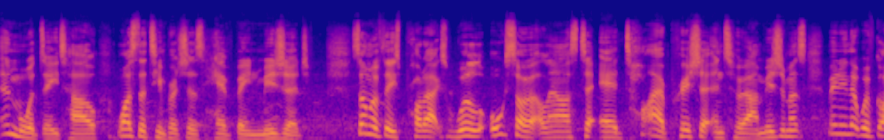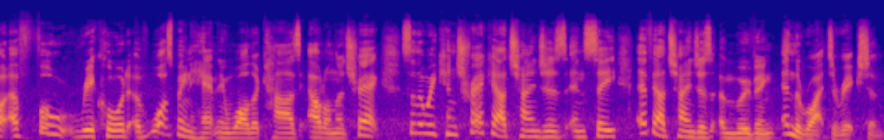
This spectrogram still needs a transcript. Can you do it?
in more detail once the temperatures have been measured. Some of these products will also allow us to add tyre pressure into our measurements, meaning that we've got a full record of what's been happening while the car's out on the track so that we can track our changes and see if our changes are moving in the right direction.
